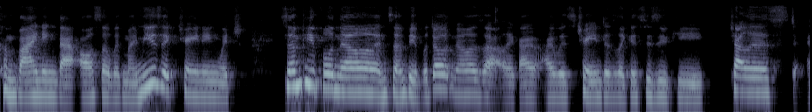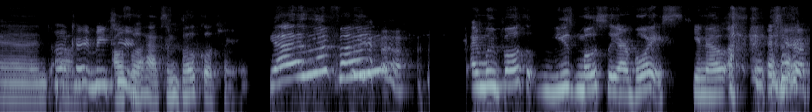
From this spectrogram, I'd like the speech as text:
combining that also with my music training which some people know and some people don't know is that like i, I was trained as like a suzuki cellist and um, okay, me too. also have some vocal training yeah isn't that fun yeah. and we both use mostly our voice you know yeah.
